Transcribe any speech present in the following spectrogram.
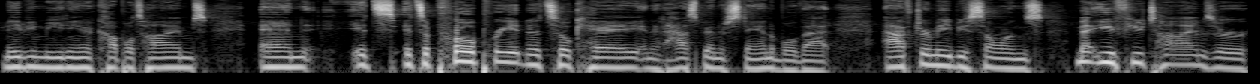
maybe meeting a couple times, and it's it's appropriate and it's okay and it has to be understandable that after maybe someone's met you a few times or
